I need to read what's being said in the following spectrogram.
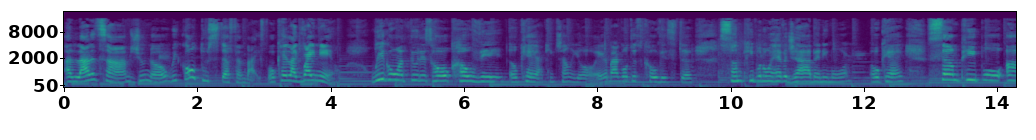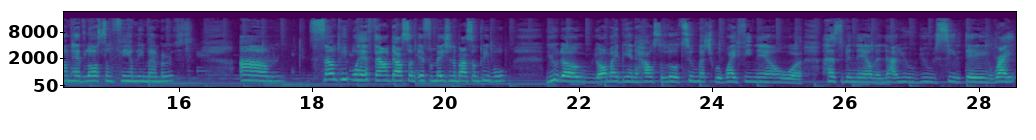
a lot of times, you know, we go through stuff in life, okay? Like right now, we going through this whole COVID. Okay, I keep telling y'all, everybody go through this COVID stuff. Some people don't have a job anymore. Okay, some people um have lost some family members. Um, some people have found out some information about some people. You know, y'all might be in the house a little too much with wifey now or husband now, and now you you see that they ain't right.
